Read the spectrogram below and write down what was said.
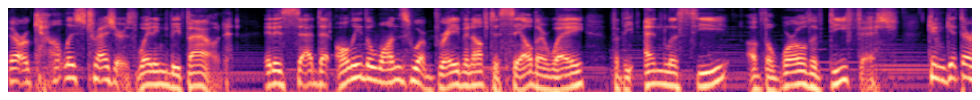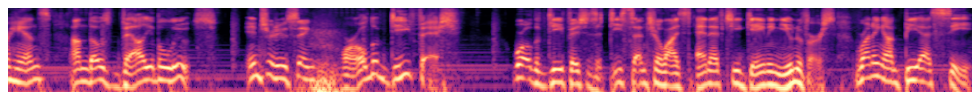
there are countless treasures waiting to be found. It is said that only the ones who are brave enough to sail their way for the endless sea of the world of Defish can get their hands on those valuable loots. Introducing World of Defish. World of Defish is a decentralized NFT gaming universe running on BSC,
